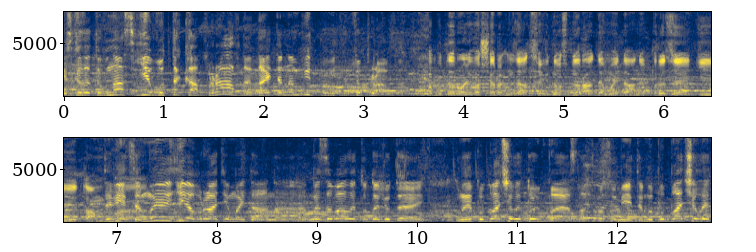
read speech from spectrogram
і сказати, в нас є от така правда, дайте нам відповідь на цю правду. Яка буде роль вашої організації відносно Ради Майдану, президії? Там Дивіться, ми є в Раді Майдана, ми завели туди людей, ми побачили той безлад, розумієте, ми побачили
